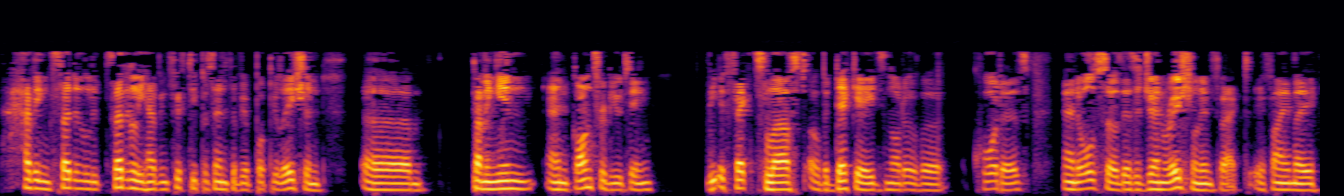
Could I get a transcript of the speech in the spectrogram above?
having suddenly suddenly having 50% of your population um, coming in and contributing, the effects last over decades, not over quarters. And also there's a generational impact. If I'm a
